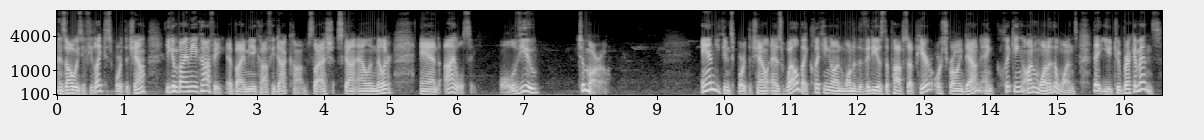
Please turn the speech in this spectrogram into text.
As always, if you'd like to support the channel, you can buy me a coffee at buymeacoffee.com slash Scott Alan Miller, and I will see all of you tomorrow. And you can support the channel as well by clicking on one of the videos that pops up here or scrolling down and clicking on one of the ones that YouTube recommends.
